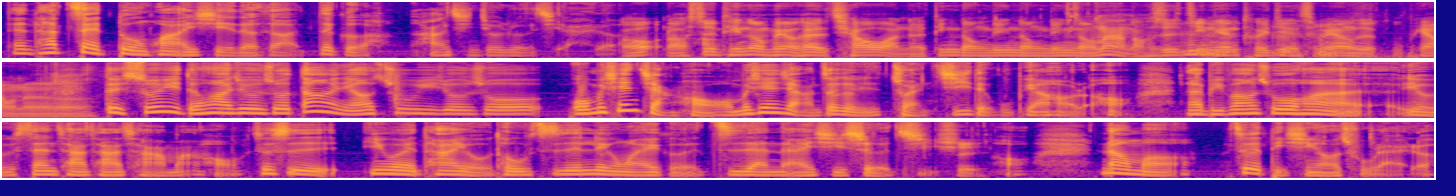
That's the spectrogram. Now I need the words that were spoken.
但它再钝化一些的时候，这个行情就热起来了。哦，老师，听众朋友开始敲碗了，叮咚叮咚叮咚。那老师今天推荐什么样的股票呢？嗯嗯、对，所以的话就是说，当然你要注意，就是说，我们先讲哈，我们先讲这个转机的股票好了哈。那比方说的话，有三叉叉叉嘛，哈，这是因为它有投资另外一个自然的 IC 设计，是好。那么这个底薪要出来了，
